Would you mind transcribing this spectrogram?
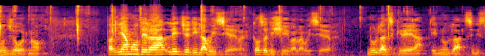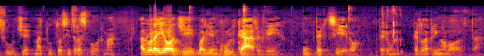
Buongiorno. Parliamo della legge di Lavoisier. Cosa diceva Lavoisier? Nulla si crea e nulla si distrugge, ma tutto si trasforma. Allora io oggi voglio inculcarvi un pensiero per, un, per la prima volta.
